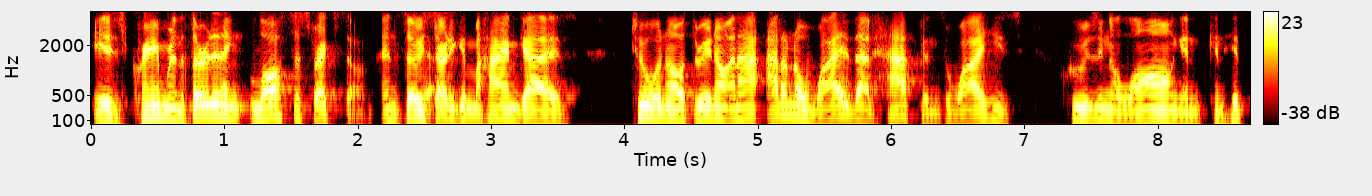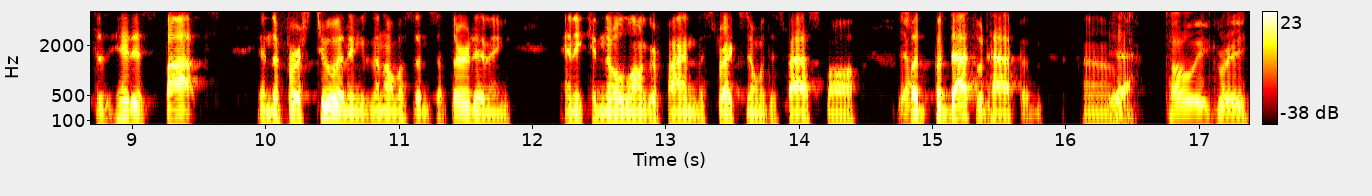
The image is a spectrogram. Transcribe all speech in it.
is Kremer in the third inning lost the strike zone. And so he yes. started getting behind guys 2 0, 3 0. And I, I don't know why that happens, why he's cruising along and can hit the hit his spots in the first two innings. Then all of a sudden it's the third inning and he can no longer find the strike zone with his fastball. Yep. But but that's what happened. Um, yeah, totally agree.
